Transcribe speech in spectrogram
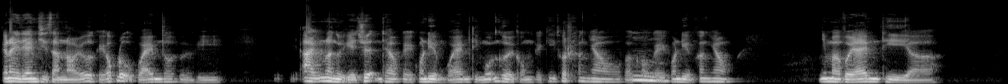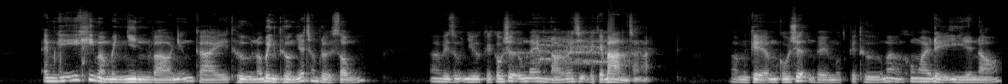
cái này thì em chỉ dám nói ở cái góc độ của em thôi bởi vì ai cũng là người kể chuyện theo cái quan điểm của em thì mỗi người có một cái kỹ thuật khác nhau và có ừ. cái quan điểm khác nhau nhưng mà với em thì uh, em nghĩ khi mà mình nhìn vào những cái thứ nó bình thường nhất trong đời sống à, ví dụ như cái câu chuyện lúc nãy em nói với chị về cái bàn chẳng hạn và mình kể một câu chuyện về một cái thứ mà không ai để ý đến nó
